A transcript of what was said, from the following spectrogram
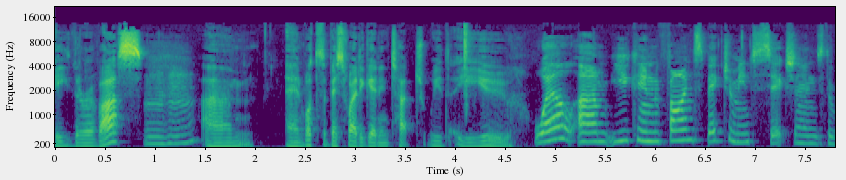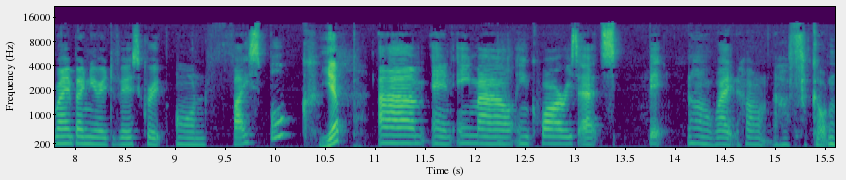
either of us. Mm-hmm. Um, and what's the best way to get in touch with you? Well, um, you can find Spectrum Intersections, the Rainbow Neurodiverse Group, on Facebook Yep. um, and email inquiries at spec. Oh, wait, hold on. I've forgotten.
